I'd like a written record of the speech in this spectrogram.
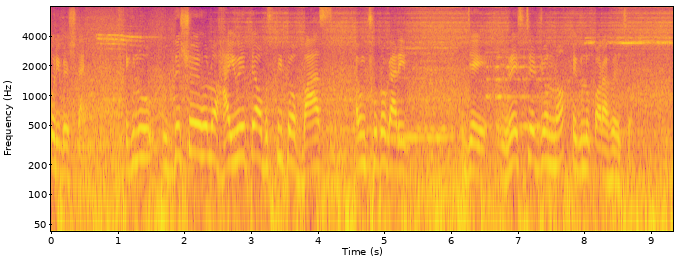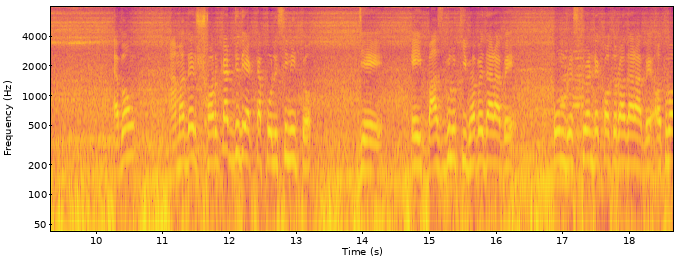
পরিবেশ নাই। এগুলো উদ্দেশ্যই হলো হাইওয়েতে অবস্থিত বাস এবং ছোট গাড়ির যে রেস্টের জন্য এগুলো করা হয়েছে। এবং আমাদের সরকার যদি একটা পলিসি নিত যে এই বাসগুলো কীভাবে দাঁড়াবে, কোন রেস্টুরেন্টে কতটা দাঁড়াবে, অথবা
